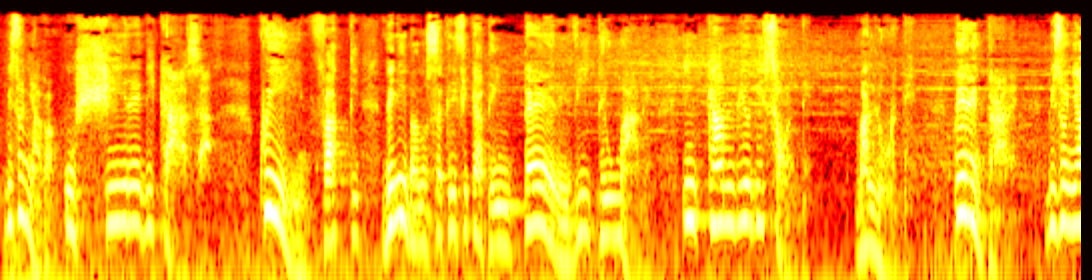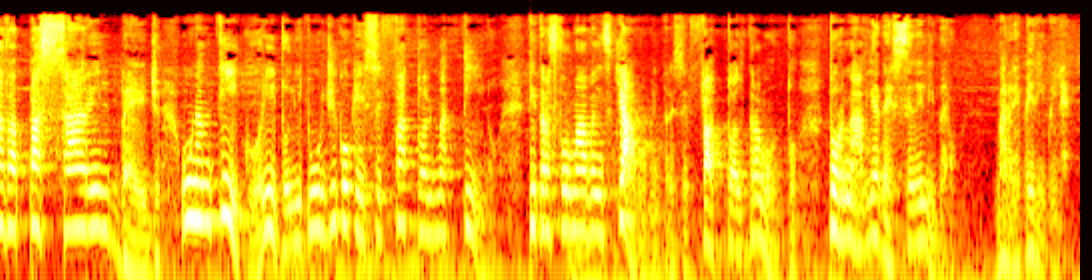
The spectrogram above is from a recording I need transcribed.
bisognava uscire di casa. Qui, infatti, venivano sacrificate intere vite umane in cambio di soldi. Ma lordi, per entrare bisognava passare il badge, un antico rito liturgico che se fatto al mattino ti trasformava in schiavo, mentre se fatto al tramonto tornavi ad essere libero, ma reperibile.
